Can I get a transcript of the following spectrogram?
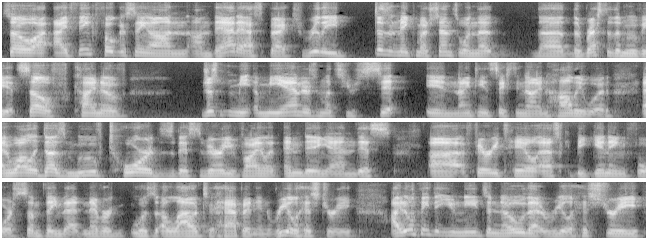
So I, I think focusing on on that aspect really doesn't make much sense when the the the rest of the movie itself kind of just me- meanders and lets you sit in 1969 Hollywood. And while it does move towards this very violent ending and this uh, fairy tale esque beginning for something that never was allowed to happen in real history, I don't think that you need to know that real history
